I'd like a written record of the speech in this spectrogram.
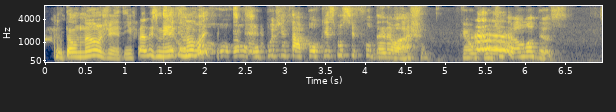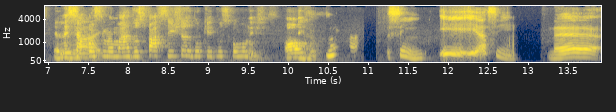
então, não, gente, infelizmente não vai. O, o, o Putin tá pouquíssimo se fudendo, eu acho. Porque o Putin, pelo amor de Deus. Ele se Mas- aproxima mais dos fascistas do que dos comunistas. Óbvio. Sim, e, e assim, né?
